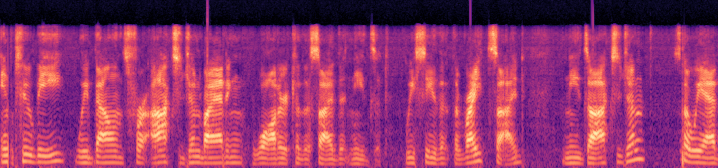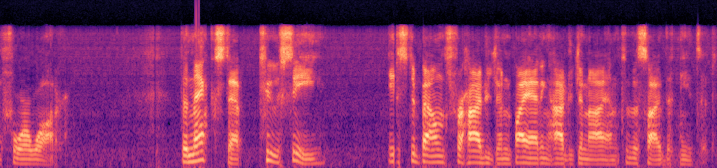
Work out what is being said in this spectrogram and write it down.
In 2B, we balance for oxygen by adding water to the side that needs it. We see that the right side needs oxygen, so we add 4 water. The next step, 2C, is to balance for hydrogen by adding hydrogen ion to the side that needs it.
